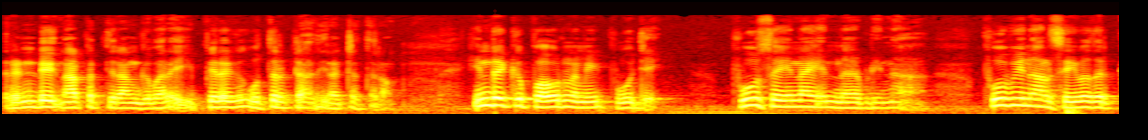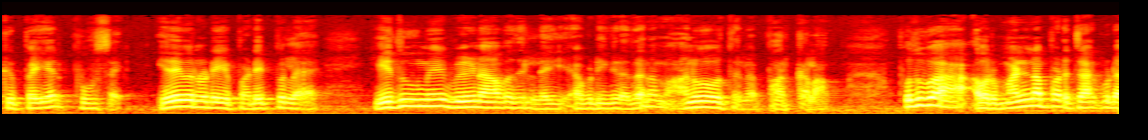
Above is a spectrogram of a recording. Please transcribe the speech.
ரெண்டு நாற்பத்தி நான்கு வரை பிறகு உத்திரட்டாதி நட்சத்திரம். இன்றைக்கு பௌர்ணமி பூஜை. பூசைனா என்ன அப்படின்னா பூவினால் செய்வதற்கு பெயர் பூசை. இறைவனுடைய படைப்பில் எதுவுமே வீணாவதில்லை அப்படிங்கிறத நம்ம அனுபவத்தில் பார்க்கலாம். பொதுவாக அவர் மண்ணை படைச்சா கூட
